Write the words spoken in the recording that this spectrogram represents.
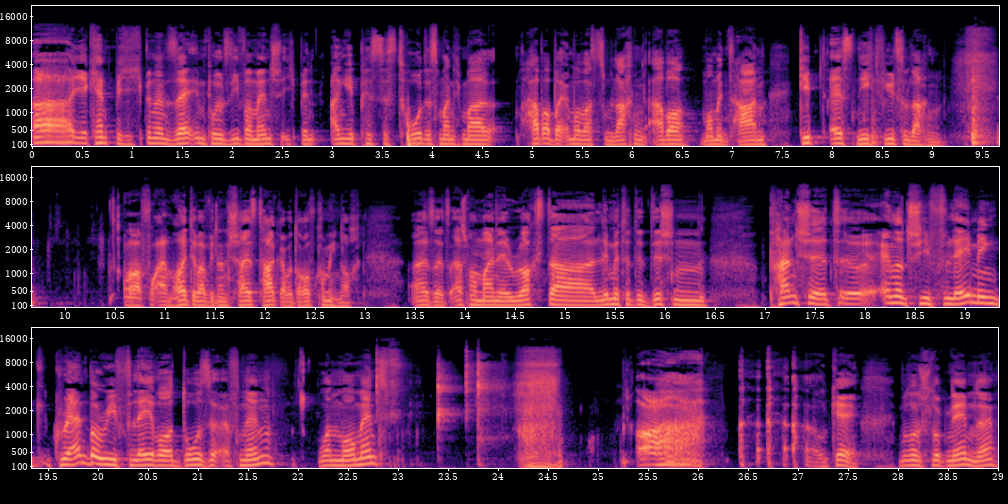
Ah, ihr kennt mich, ich bin ein sehr impulsiver Mensch, ich bin angepisst des Todes manchmal, habe aber immer was zum Lachen, aber momentan gibt es nicht viel zu lachen. Oh, vor allem heute war wieder ein scheiß Tag, aber darauf komme ich noch. Also jetzt erstmal meine Rockstar Limited Edition Punch It uh, Energy Flaming Cranberry Flavor Dose öffnen. One moment. Oh. Okay, muss noch einen Schluck nehmen, ne?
